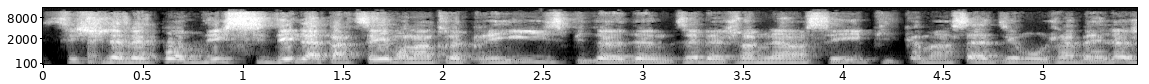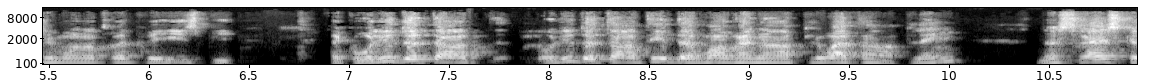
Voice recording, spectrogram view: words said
si je n'avais pas décidé de la partir mon entreprise, puis de, me dire, ben, je vais me lancer, puis commencer à dire aux gens, ben là, j'ai mon entreprise, puis au lieu de tenter, au lieu de tenter d'avoir un emploi à temps plein, ne serait-ce que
